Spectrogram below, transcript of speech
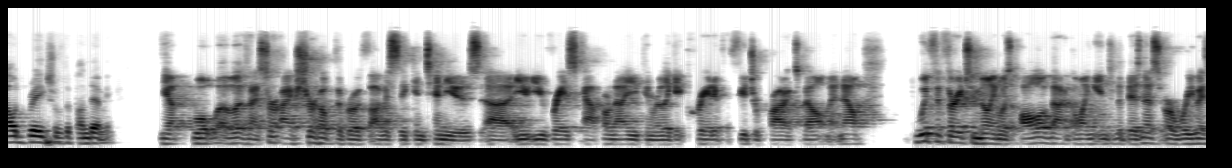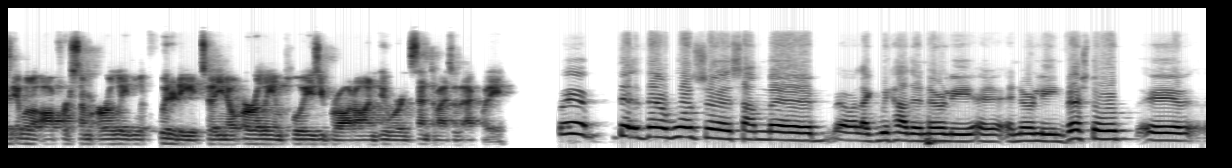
outbreaks of the pandemic yeah, well, I sure, I sure hope the growth obviously continues. Uh, you, you've raised capital now; you can really get creative with future product development. Now, with the 32 million, was all of that going into the business, or were you guys able to offer some early liquidity to you know early employees you brought on who were incentivized with equity? Well, there, there was uh, some uh, uh, like we had an early uh, an early investor. Uh,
